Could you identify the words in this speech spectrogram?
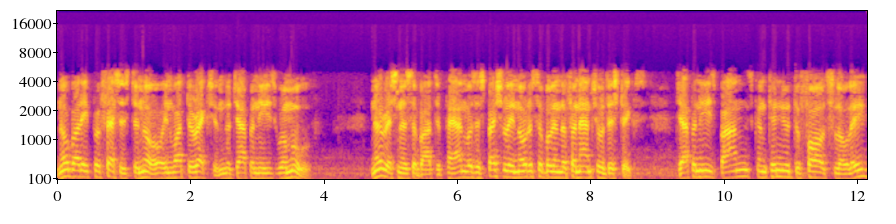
Nobody professes to know in what direction the Japanese will move. Nervousness about Japan was especially noticeable in the financial districts. Japanese bonds continued to fall slowly,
